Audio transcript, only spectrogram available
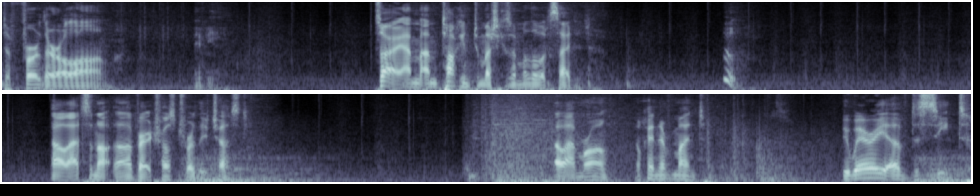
To further along. Maybe. Sorry, I'm, I'm talking too much because I'm a little excited. Ooh. Oh, that's not, not a very trustworthy chest. Oh, I'm wrong. Okay, never mind. Be wary of deceit.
